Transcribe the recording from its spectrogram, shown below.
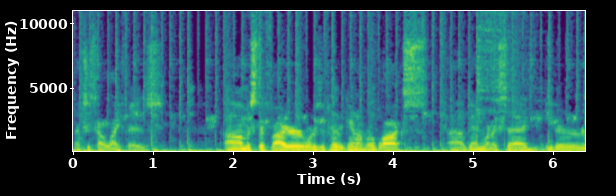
that's just how life is. Uh, Mr. Fire, what is your favorite game on Roblox? Uh, again, what I said, either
